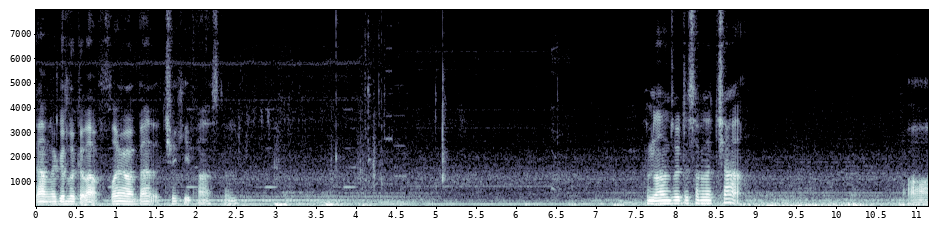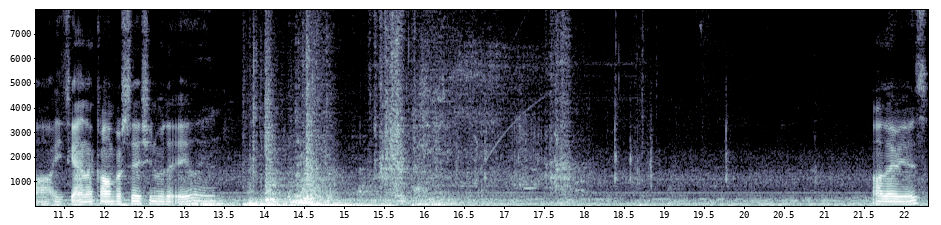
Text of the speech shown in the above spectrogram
He's having a good look at that flare, I bet, the cheeky bastard. Him and just having a chat. Oh, he's getting a conversation with the alien. Oh, there he is.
